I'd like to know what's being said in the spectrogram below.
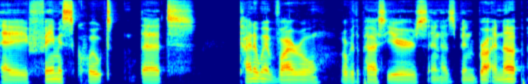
a famous quote that kind of went viral over the past years and has been brought up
